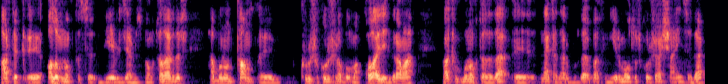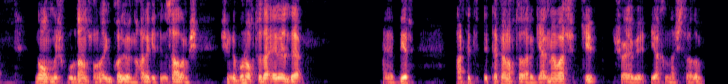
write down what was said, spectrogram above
artık e, alım noktası diyebileceğimiz noktalardır. Ha bunun tam e, kuruşu kuruşuna bulmak kolay değildir ama bakın bu noktada da e, ne kadar burada bakın 20-30 kuruş aşağı inse de ne olmuş? Buradan sonra yukarı yönlü hareketini sağlamış. Şimdi bu noktada Erel'de e, bir artık e, tepe noktaları gelme var ki şöyle bir yakınlaştıralım.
